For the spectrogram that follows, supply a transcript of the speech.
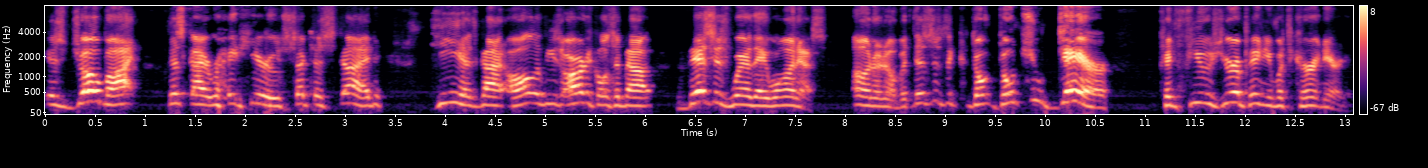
is Joe-Bot, this guy right here who's such a stud. He has got all of these articles about this is where they want us. Oh no, no, but this is the don't don't you dare confuse your opinion with the current narrative.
